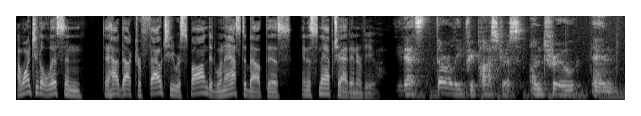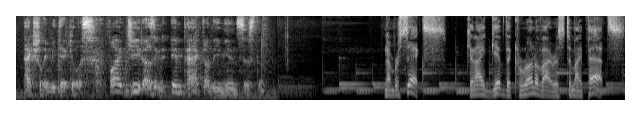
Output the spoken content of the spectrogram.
I want you to listen to how Dr. Fauci responded when asked about this in a Snapchat interview. That's thoroughly preposterous, untrue, and actually ridiculous. 5G doesn't impact on the immune system. Number six, can I give the coronavirus to my pets?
